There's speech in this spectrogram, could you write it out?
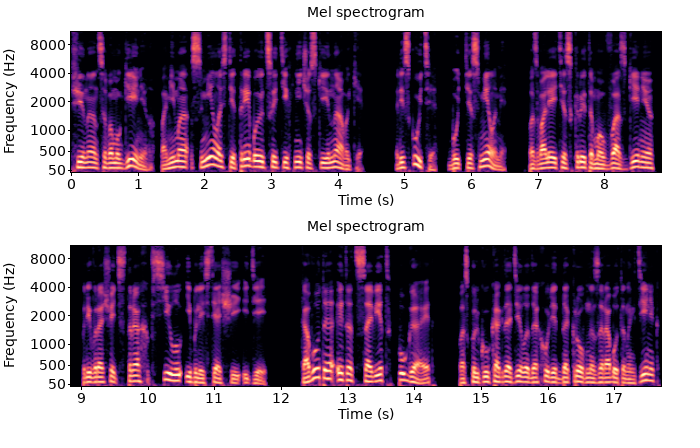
Финансовому гению, помимо смелости, требуются технические навыки. Рискуйте, будьте смелыми, позволяйте скрытому в вас гению превращать страх в силу и блестящие идеи. Кого-то этот совет пугает, поскольку когда дело доходит до кровно заработанных денег,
